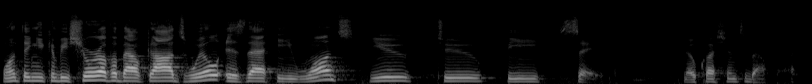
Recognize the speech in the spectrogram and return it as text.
One thing you can be sure of about God's will is that he wants you to be saved. No questions about that.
